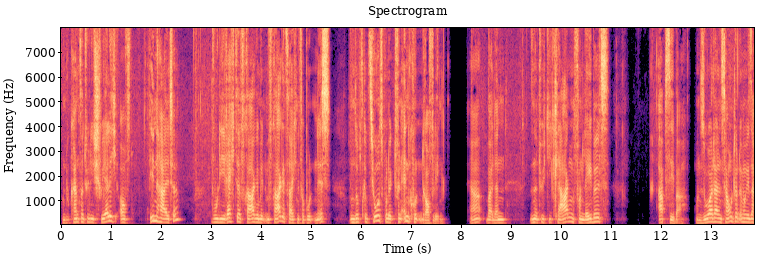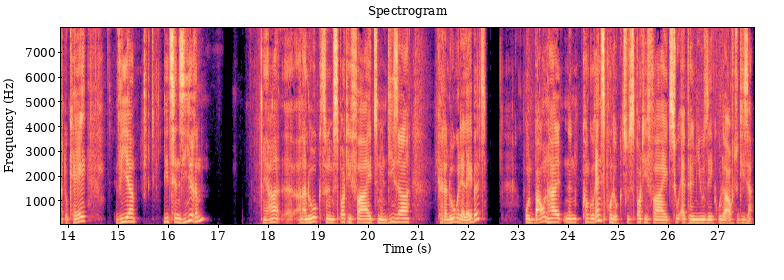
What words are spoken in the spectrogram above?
Und du kannst natürlich schwerlich auf Inhalte, wo die rechte Frage mit einem Fragezeichen verbunden ist, ein Subskriptionsprodukt für einen Endkunden drauflegen. Ja, weil dann sind natürlich die Klagen von Labels absehbar. Und so hat dann Soundcloud immer gesagt, okay, wir lizenzieren, ja, äh, analog zu einem Spotify, zu einem Deezer, die Kataloge der Labels und bauen halt ein Konkurrenzprodukt zu Spotify, zu Apple Music oder auch zu Deezer.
